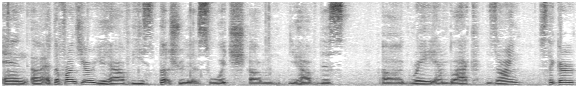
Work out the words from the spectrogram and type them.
and uh, at the front here you have these stud shooters which um, you have this uh, gray and black design sticker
